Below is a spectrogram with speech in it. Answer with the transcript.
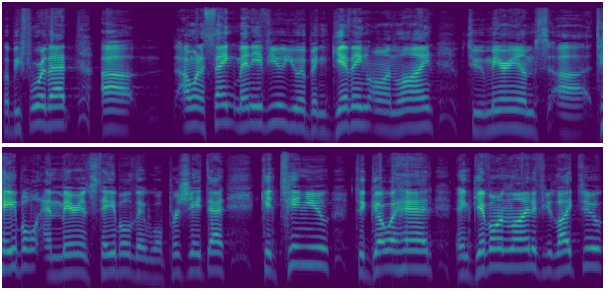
But before that, uh, I want to thank many of you. You have been giving online to Miriam's uh, table and Miriam's table. They will appreciate that. Continue to go ahead and give online if you'd like to.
